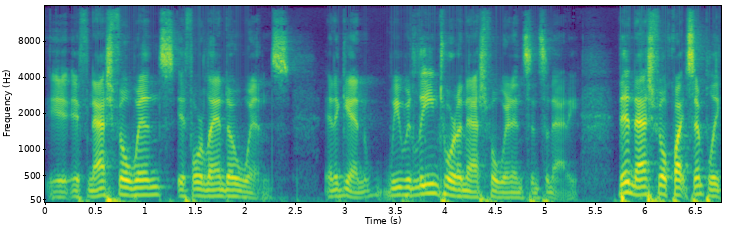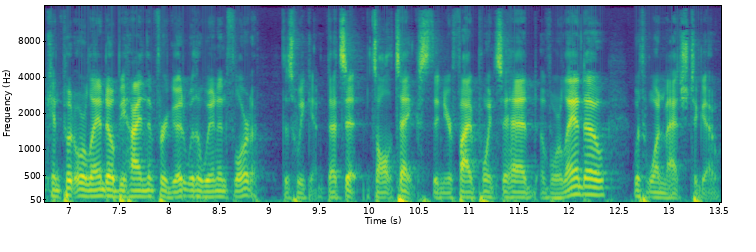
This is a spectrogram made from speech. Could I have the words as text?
if Nashville wins, if Orlando wins, and again, we would lean toward a Nashville win in Cincinnati. Then Nashville, quite simply, can put Orlando behind them for good with a win in Florida this weekend. That's it. That's all it takes. Then you're five points ahead of Orlando with one match to go.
